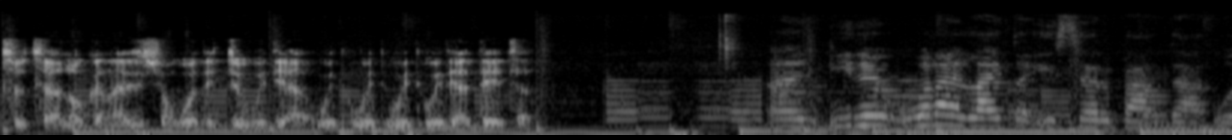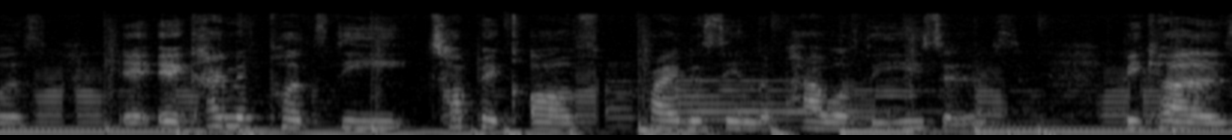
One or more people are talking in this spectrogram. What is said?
to tell organization what they do with their with, with, with, with their data. And you know what I like that you said about that was it, it kind of puts the topic of privacy and the power of the users because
